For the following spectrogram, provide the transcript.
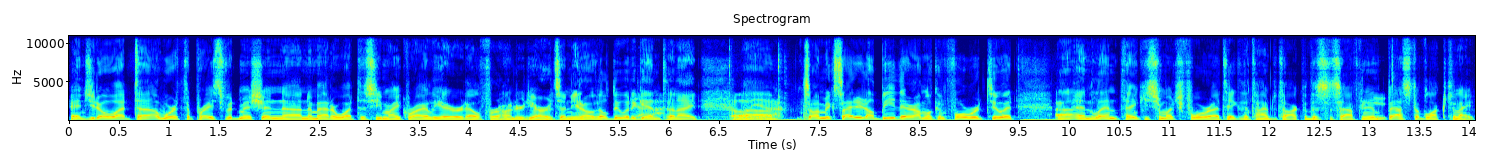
and you know what? Uh, worth the price of admission, uh, no matter what, to see Mike Reilly air it out for 100 yards, and you know he'll do it Yeah. again tonight. Oh, Uh, yeah. So I'm excited. I'll be there. I'm looking forward to it. Uh, and Len, thank you so much for uh, taking the time to talk with us this afternoon. Best of luck tonight.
